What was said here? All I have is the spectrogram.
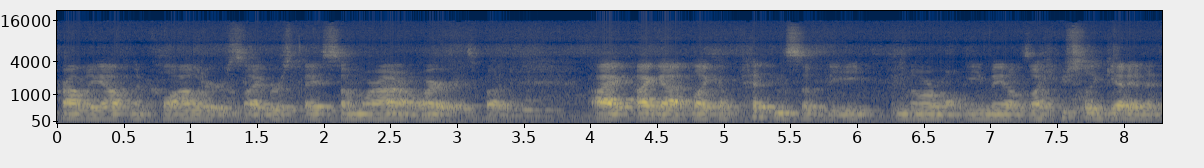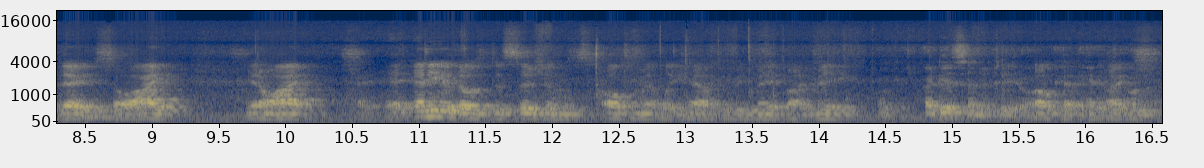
probably out in the cloud or cyberspace somewhere, I don't know where it is, but I, I got like a pittance of the normal emails I usually get in a day, so I, you know, I, a- any of those decisions ultimately have to be made by me. Okay, I did send it to you. Okay, I I- on, I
